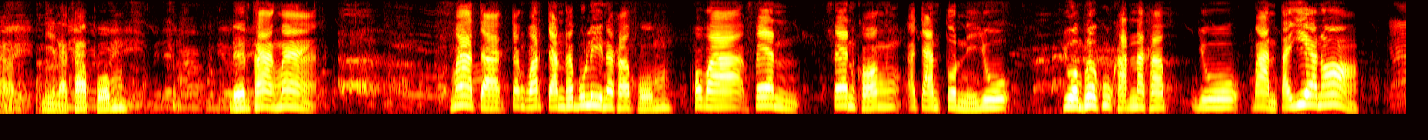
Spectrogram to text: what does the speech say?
ครับนี่แหละครับผม ไม่ได้มาคนเดียวเดินทางมา มาจากจังหวัดจันทบุรีนะครับ ผม เพราะว่าแฟนแฟนของอาจารย์ต้นนี่อยู่อยู่อำเภอคู่ขันนะครับ อยู่บ้านตาเยี่ยเนาะจ้า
